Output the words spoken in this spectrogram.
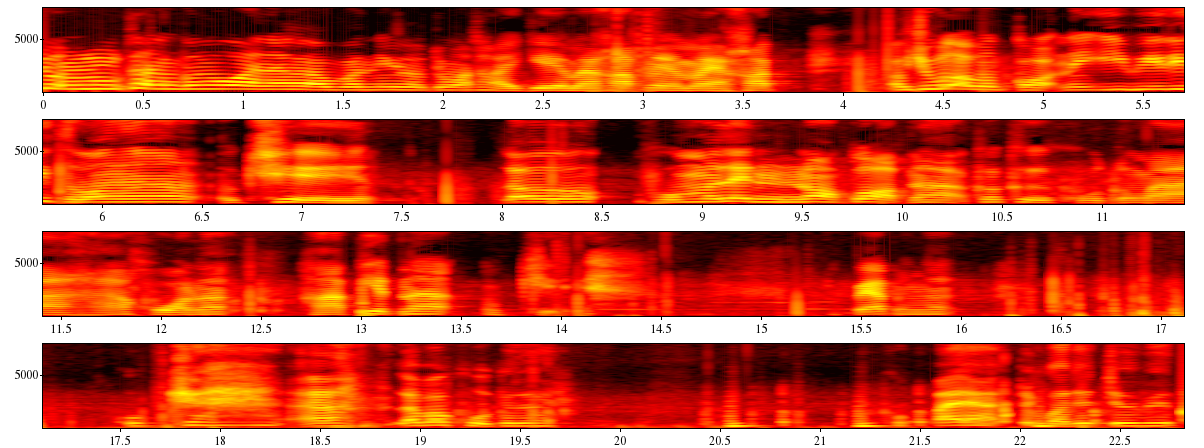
ชมทุกท่านกันด้วยนะครับ วันนี้เราจะมาถ่ายเกมนะครับเนี่ยไหมครับ เอาชีวิตเรามาเกาะใน EP ที่สองนะโอเคแล้วผมมาเล่นนอกรอบนะฮะก็คือขูดลงมาหาคอนะหาเพชรนะโอเค แป๊บนึงนะโอเคอะแล้วมาขูดกันเลยขุดไปฮะจนกว่าจะเจอเพชร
